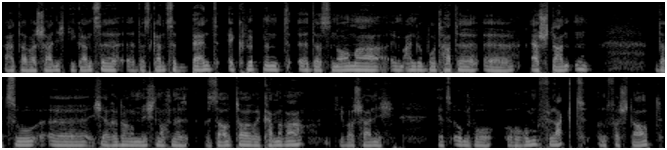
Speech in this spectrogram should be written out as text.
Er hat da wahrscheinlich die ganze, äh, das ganze Band-Equipment, äh, das Norma im Angebot hatte, erstanden. Dazu, ich erinnere mich, noch eine sauteure Kamera, die wahrscheinlich jetzt irgendwo rumflackt und verstaubt.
